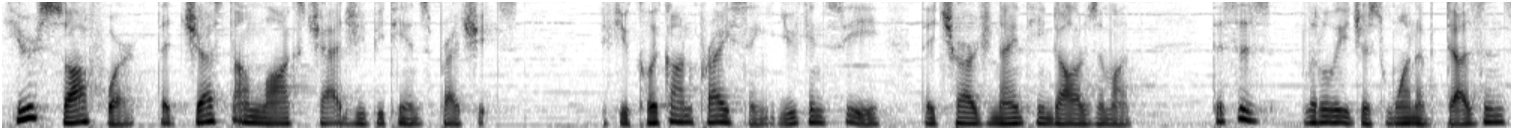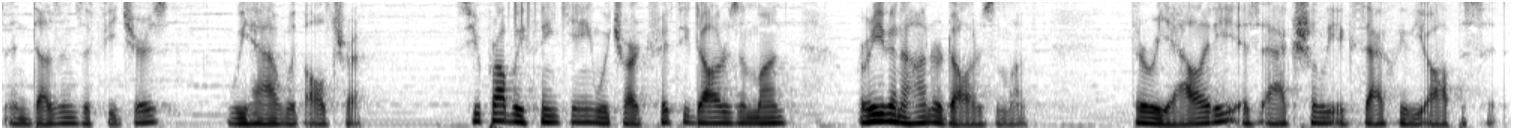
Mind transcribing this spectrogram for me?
here's software that just unlocks ChatGPT and spreadsheets. If you click on pricing, you can see they charge $19 a month. This is literally just one of dozens and dozens of features we have with Ultra. So you're probably thinking we charge $50 a month or even $100 a month. The reality is actually exactly the opposite.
